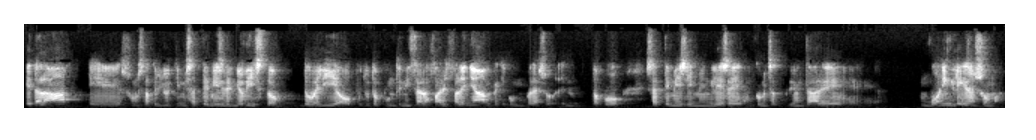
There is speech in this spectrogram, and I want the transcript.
e da là eh, sono stati gli ultimi sette mesi del mio visto, dove lì ho potuto appunto iniziare a fare il falegname, perché comunque adesso dopo sette mesi il mio inglese ha cominciato a diventare un buon inglese, insomma,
